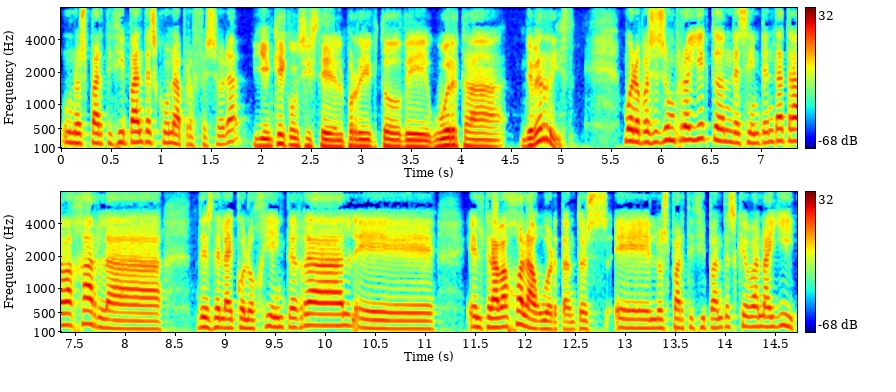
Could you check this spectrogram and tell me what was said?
unos participantes con una profesora. ¿Y en qué consiste el proyecto de huerta de Berriz? Bueno, pues es un proyecto donde se intenta trabajar la, desde la ecología integral, eh, el trabajo a la huerta. Entonces, eh, los participantes que van allí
